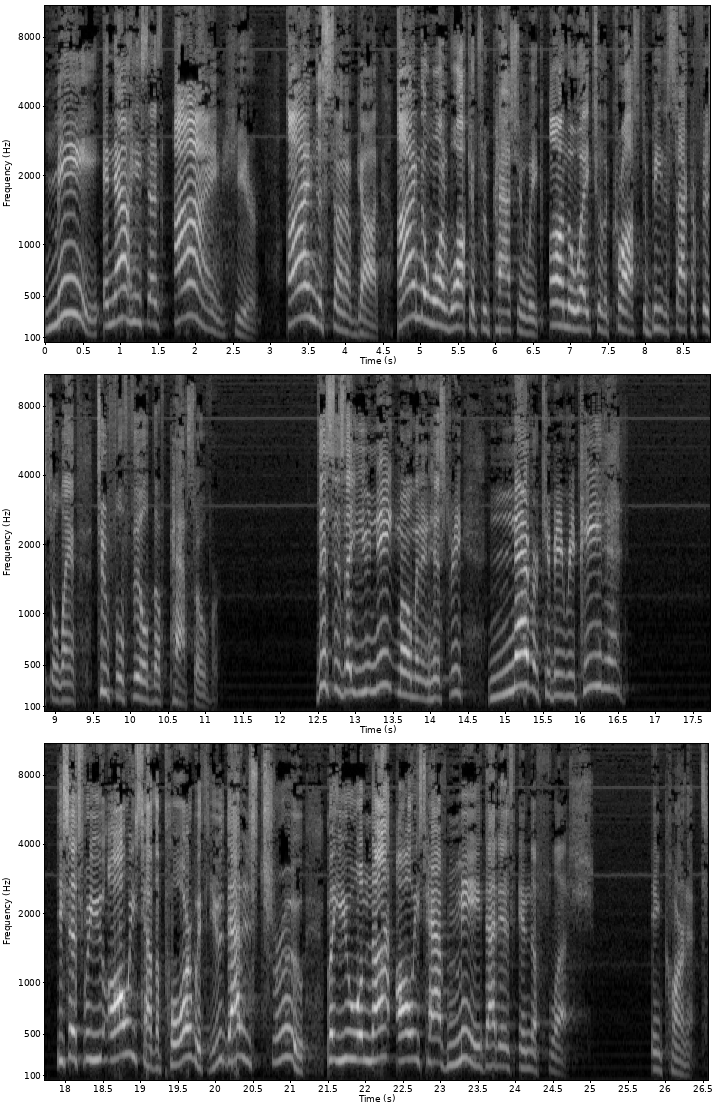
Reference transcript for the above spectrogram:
me. And now he says, I'm here. I'm the Son of God. I'm the one walking through Passion Week on the way to the cross to be the sacrificial lamb to fulfill the Passover. This is a unique moment in history, never to be repeated. He says, For you always have the poor with you. That is true. But you will not always have me, that is, in the flesh, incarnate.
